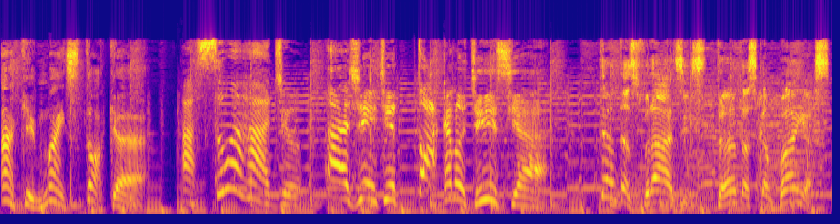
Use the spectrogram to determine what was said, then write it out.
a que mais toca. A sua rádio. A gente toca notícia. Tantas frases, tantas campanhas,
